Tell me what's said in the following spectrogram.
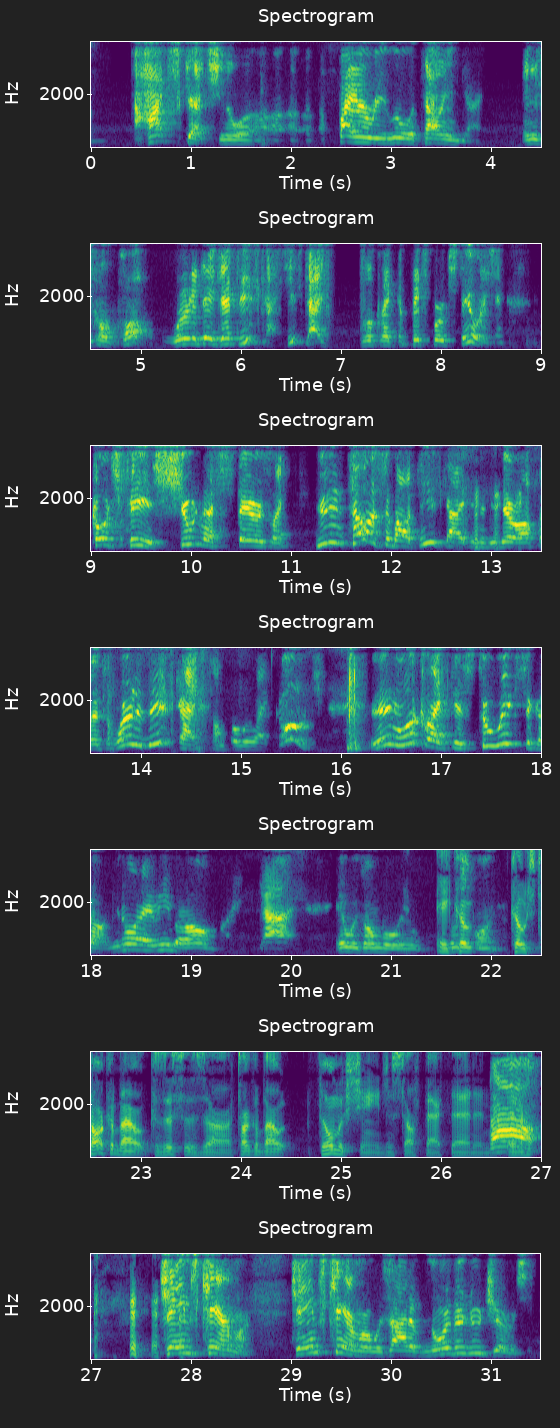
a hot sketch, you know, a, a, a fiery little Italian guy, and he's going Paul. Where did they get these guys? These guys look like the Pittsburgh Steelers, and Coach P is shooting us stares like. You didn't tell us about these guys in their offense. Where did these guys come from? We're like, Coach, it didn't look like this two weeks ago. You know what I mean? But oh my God, it was unbelievable. Hey, was coach, talk about because this is uh, talk about film exchange and stuff back then. And, Oh, and James Cameron. James Cameron was out of northern New Jersey.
